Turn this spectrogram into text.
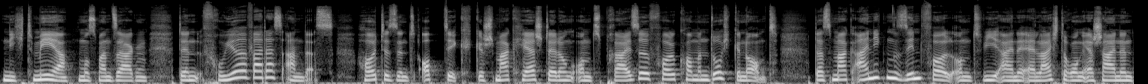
Nicht mehr, muss man sagen, denn früher war das anders. Heute sind Optik, Geschmack, Herstellung und Preise vollkommen durchgenormt. Das mag einigen sinnvoll und wie eine Erleichterung erscheinen,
